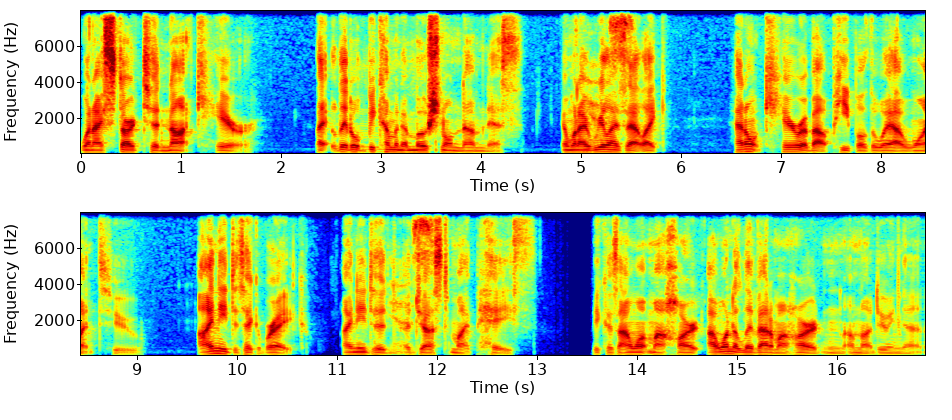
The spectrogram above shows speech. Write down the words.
when I start to not care. Like it'll become an emotional numbness. And when I realize Mm. That, like, I don't care about people the way I want to, I need to take a break. I need to Yes. adjust my pace because I want my heart, I want to live out of my heart, and I'm not doing that.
